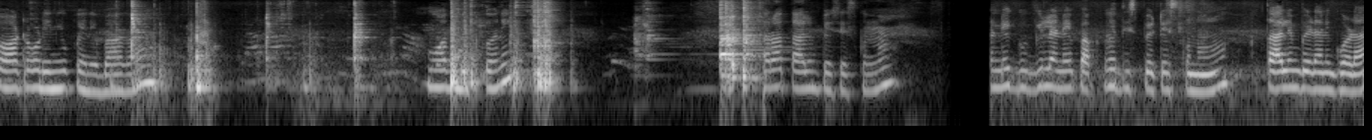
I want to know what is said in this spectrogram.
వాటర్ కూడా ఇనిగిపోయినాయి బాగా. మూత పెట్టుకొని తర్వాత తాలింపు వేసేసుకుందాం. అండి గుగ్గిలు అనేవి పక్కగా తీసి పెట్టేసుకున్నాను. తాలింపు వేయడానికి కూడా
